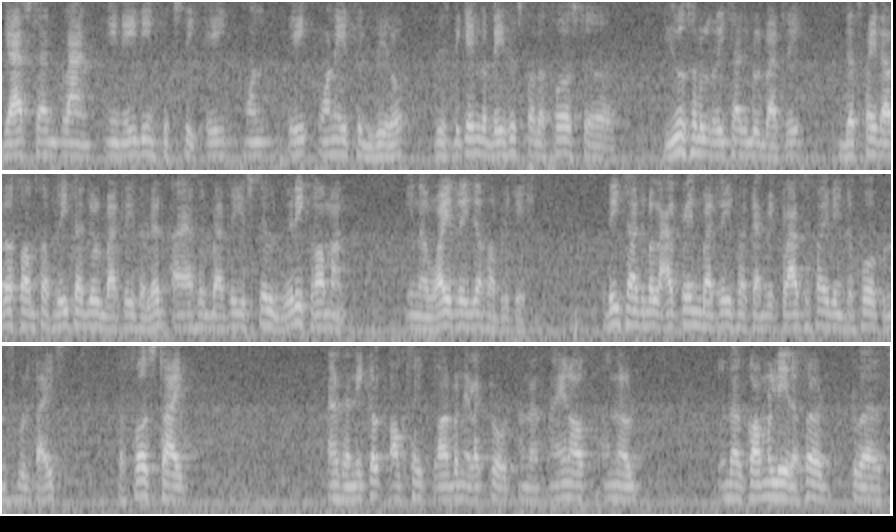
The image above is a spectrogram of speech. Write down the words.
gaston plant in 1868 1860 this became the basis for the first uh, usable rechargeable battery despite other forms of rechargeable batteries, the lead acid battery is still very common in a wide range of applications. Rechargeable alkaline batteries are, can be classified into four principal types. The first type has a nickel oxide carbon electrode and an iron anode and are commonly referred to as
